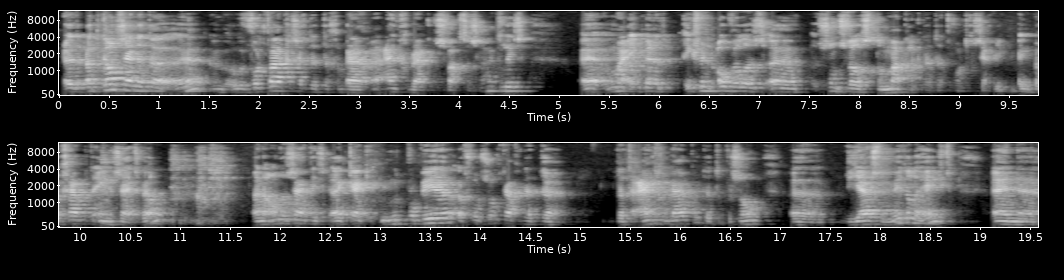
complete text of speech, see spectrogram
het, het kan zijn dat de, hè, er wordt vaak gezegd dat de gebruik, eh, eindgebruiker de zwakste schakel is. Eh, maar ik, ben het, ik vind het ook wel eens, eh, soms wel eens te makkelijk dat dat wordt gezegd. Ik, ik begrijp het enerzijds wel. Aan de andere zijde is, kijk, je moet proberen ervoor te zorgen dat de, dat de eindgebruiker, dat de persoon de juiste middelen heeft en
